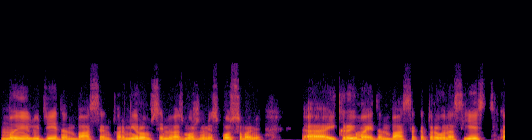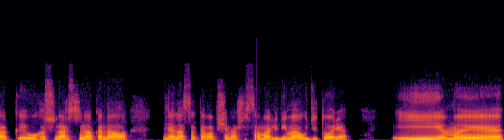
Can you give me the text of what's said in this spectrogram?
Мы людей Донбасса информируем всеми возможными способами э, и Крыма, и Донбасса, которые у нас есть, как и у государственного канала. Для нас это вообще наша самая любимая аудитория. И мы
